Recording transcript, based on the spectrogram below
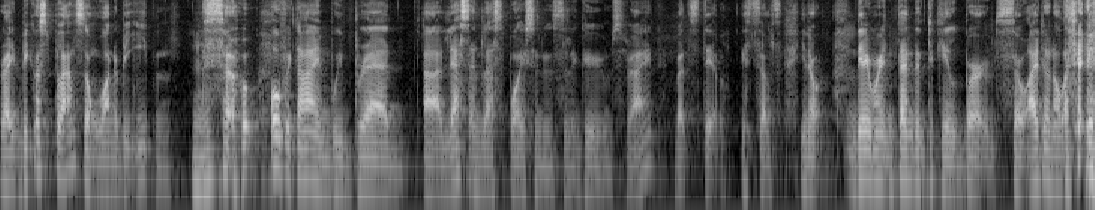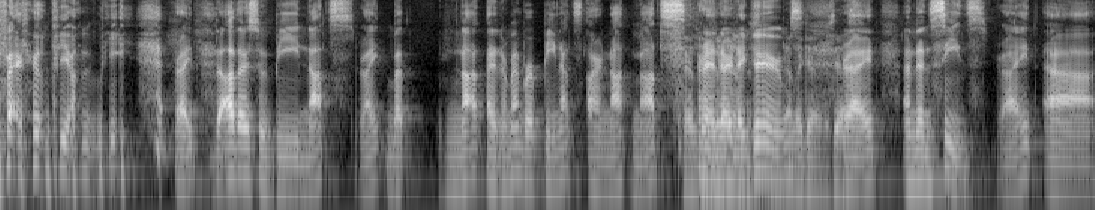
right? Because plants don't want to be eaten. Mm-hmm. So over time we bred uh, less and less poisonous legumes, right? But still, it's still, you know, they were intended to kill birds, so I don't know what the effect will be on me, right? The others would be nuts, right? But not I remember peanuts are not nuts. They're, right? they're legumes, they're legumes yes. right? And then seeds, right? Uh,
